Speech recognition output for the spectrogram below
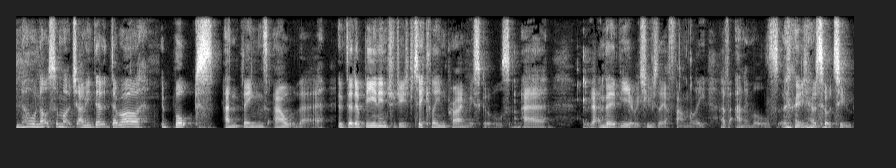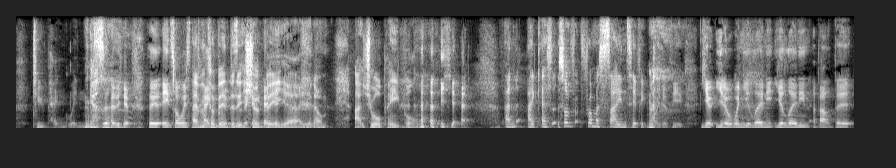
No, not so much. I mean, there, there are books and things out there that are being introduced, particularly in primary schools. Uh, and the, you know, it's usually a family of animals, you know, so two two penguins. it's always Heaven forbid that it should be, uh, you know, actual people. yeah. And I guess so. From a scientific point of view, you you know when you're learning you're learning about the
